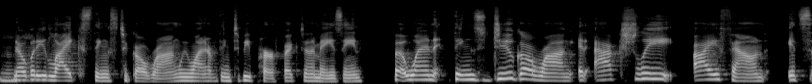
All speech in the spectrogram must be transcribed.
Mm-hmm. Nobody likes things to go wrong. We want everything to be perfect and amazing. But when things do go wrong, it actually, I found it's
